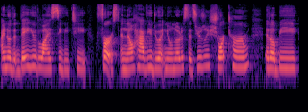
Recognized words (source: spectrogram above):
I know that they utilize CBT first and they'll have you do it and you'll notice it's usually short term. It'll be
